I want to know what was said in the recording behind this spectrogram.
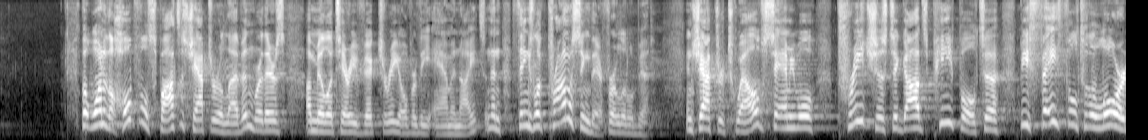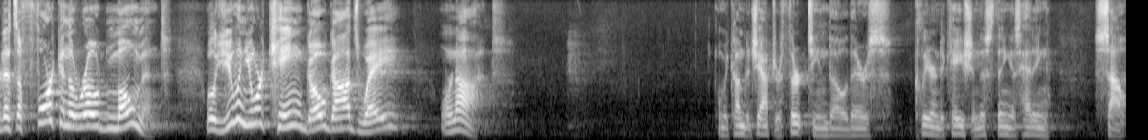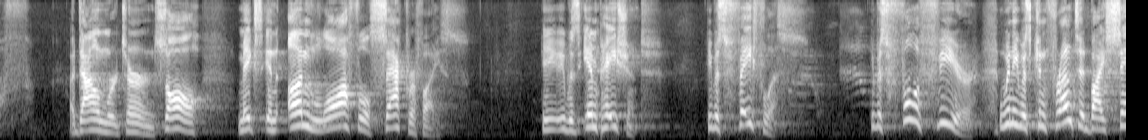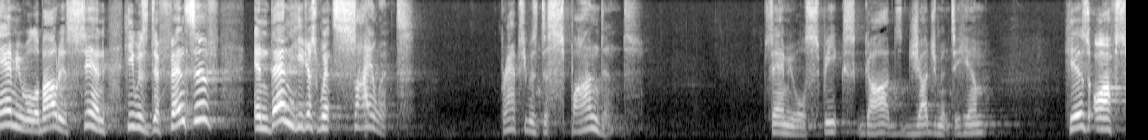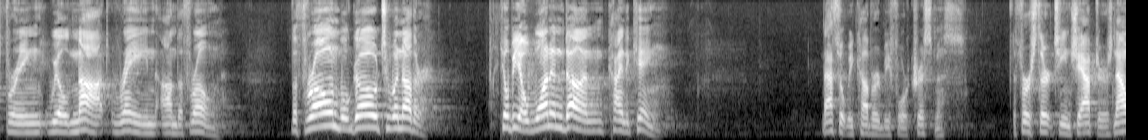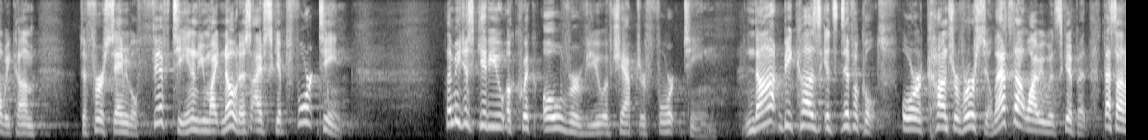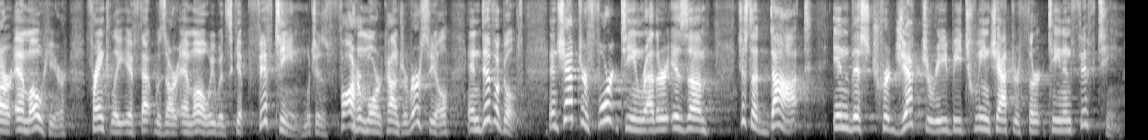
But one of the hopeful spots is chapter 11, where there's a military victory over the Ammonites. And then things look promising there for a little bit. In chapter 12, Samuel preaches to God's people to be faithful to the Lord. And it's a fork in the road moment. Will you and your king go God's way or not? When we come to chapter 13, though, there's clear indication this thing is heading south. A downward turn. Saul makes an unlawful sacrifice. He, he was impatient, he was faithless. He was full of fear. When he was confronted by Samuel about his sin, he was defensive and then he just went silent. Perhaps he was despondent. Samuel speaks God's judgment to him. His offspring will not reign on the throne. The throne will go to another. He'll be a one and done kind of king. That's what we covered before Christmas. the first 13 chapters. Now we come to 1 Samuel 15, and you might notice I've skipped 14. Let me just give you a quick overview of chapter 14. Not because it's difficult or controversial. That's not why we would skip it. That's not our MO here. Frankly, if that was our MO, we would skip 15, which is far more controversial and difficult. And chapter 14, rather, is um, just a dot in this trajectory between chapter 13 and 15.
